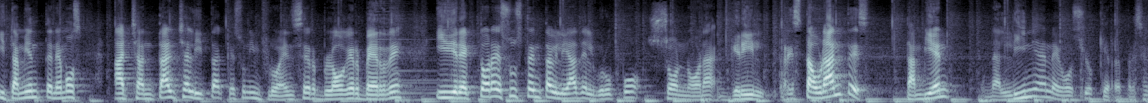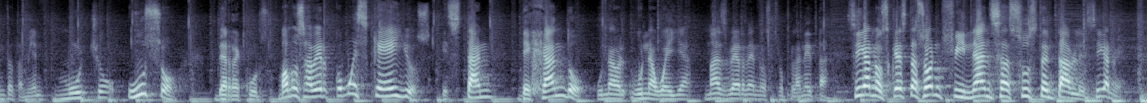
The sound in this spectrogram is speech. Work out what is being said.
Y también tenemos a Chantal Chalita, que es un influencer, blogger verde y directora de sustentabilidad del grupo Sonora Grill. Restaurantes, también una línea de negocio que representa también mucho uso de recursos. Vamos a ver cómo es que ellos están dejando una, una huella más verde en nuestro planeta. Síganos, que estas son finanzas sustentables. Síganme.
